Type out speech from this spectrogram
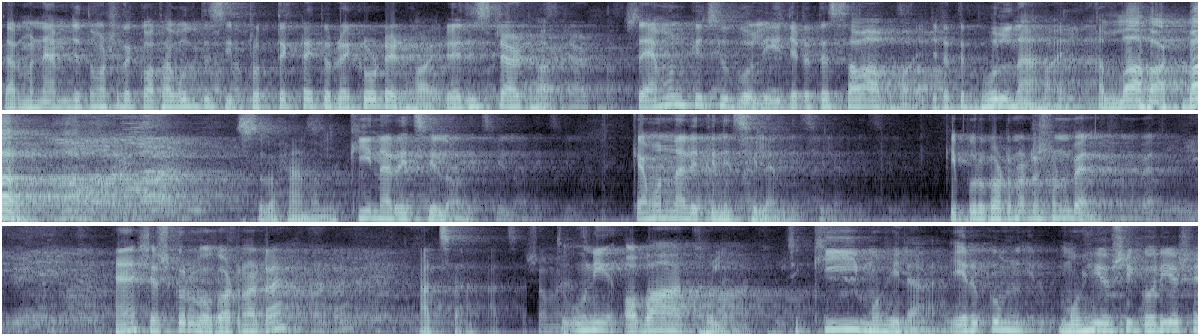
তার মানে আমি যে তোমার সাথে কথা বলতেছি, প্রত্যেকটাই তো রেকর্ডেড হয়, রেজিস্টার্ড হয়। তো এমন কিছু বলি যেটাতে সওয়াব হয়, যেটাতে ভুল না হয়। আল্লাহ আকবার। সুবহানাল্লাহ, কি নারী ছিল? কেমন নারী তিনি ছিলেন? কি পুরো ঘটনাটা শুনবেন? হ্যাঁ শেষ করব ঘটনাটা? আচ্ছা তো উনি অবাক হলেন যে কি মহিলা? এরকম মহিয়সী গরিয়সী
